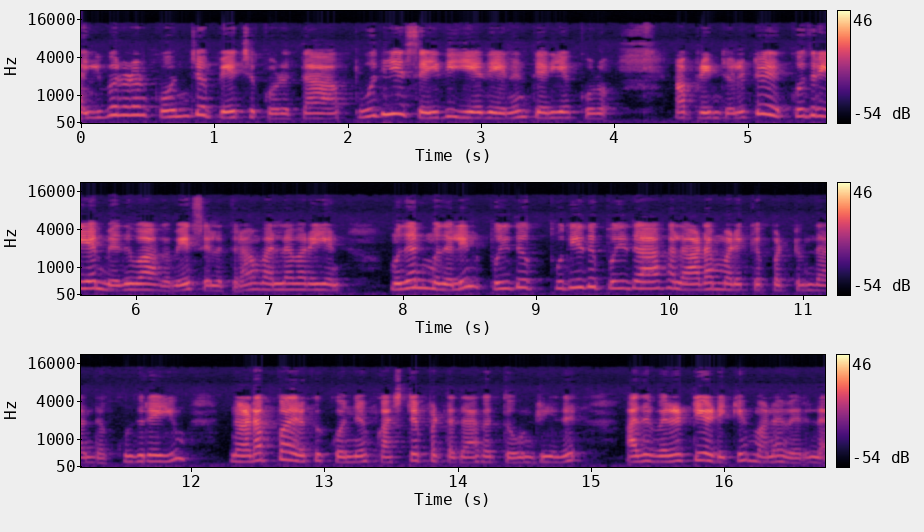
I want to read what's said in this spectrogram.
இவனுடன் கொஞ்சம் பேச்சு கொடுத்தா புதிய செய்தி ஏதேனும் தெரியக்கூடும் அப்படின்னு சொல்லிட்டு குதிரையை மெதுவாகவே செலுத்துறான் வல்லவரையன். முதன் முதலில் புதிது புதிது புதிதாக லாடம் அடைக்கப்பட்டிருந்த அந்த குதிரையும் நடப்பதற்கு கொஞ்சம் கஷ்டப்பட்டதாக தோன்றியது. அதை விரட்டி அடிக்க மன வரல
